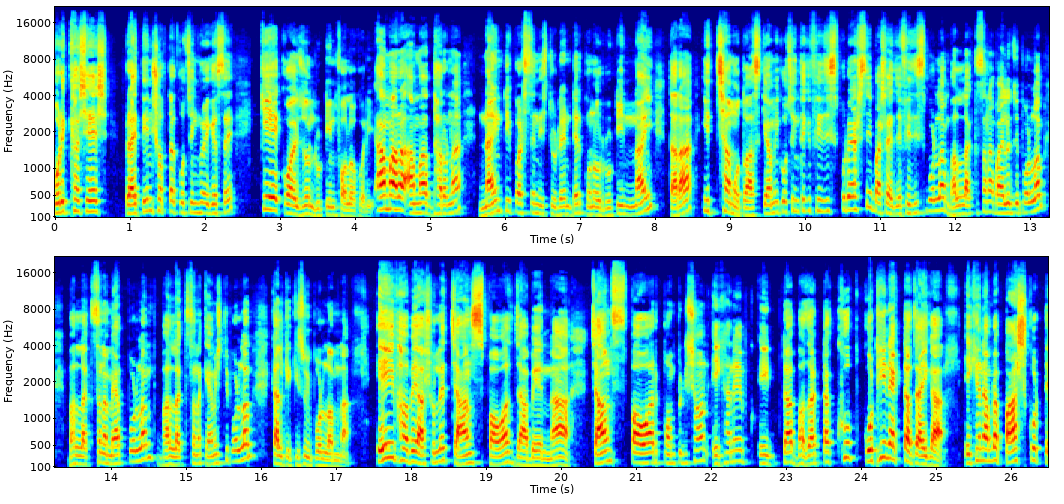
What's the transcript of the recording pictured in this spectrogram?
পরীক্ষা শেষ, প্রায় তিন সপ্তাহ কোচিং হয়ে গেছে কে কয়জন রুটিন ফলো করি? আমার আমার ধারণা নাইনটি পার্সেন্ট স্টুডেন্টের কোনো রুটিন নাই। তারা ইচ্ছা মতো, আজকে আমি কোচিং থেকে ফিজিক্স পড়ে আসছি, বাসায় যে ফিজিক্স পড়লাম, ভালো লাগতেছে না বায়োলজি পড়লাম, ভালো লাগতেছে না ম্যাথ পড়লাম, ভালো লাগতেছে না কেমিস্ট্রি পড়লাম, কালকে কিছুই পড়লাম না। এইভাবে আসলে চান্স পাওয়া যাবে না। চান্স পাওয়ার কম্পিটিশন এখানে এইটা, বাজারটা খুব কঠিন একটা জায়গা। এখানে আমরা পাশ করতে,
